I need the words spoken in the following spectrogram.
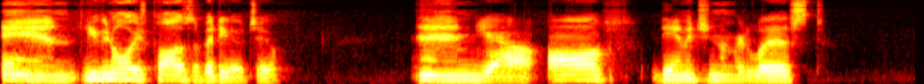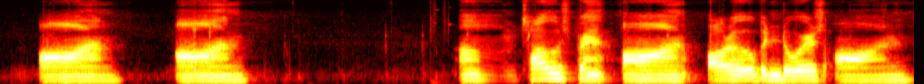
And you can always pause the video too. And yeah, off, damage number list, on, on, um, toggle sprint on, auto open doors on,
